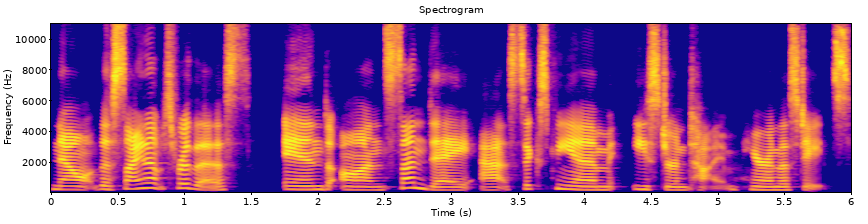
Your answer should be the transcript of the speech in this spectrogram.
Now, the signups for this end on Sunday at 6 p.m. Eastern Time here in the States.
